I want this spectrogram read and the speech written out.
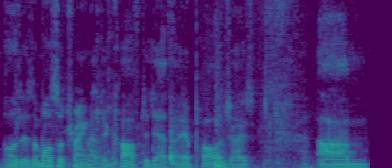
apologize. I'm also trying not to cough to death. I apologize. Um,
